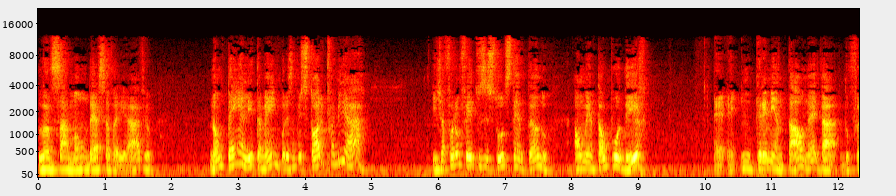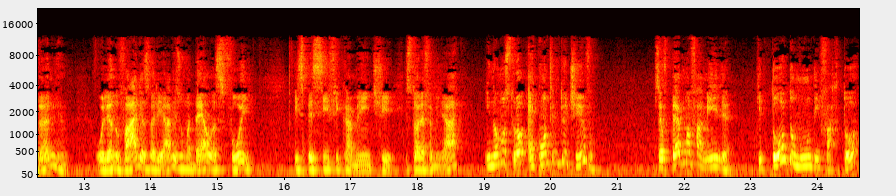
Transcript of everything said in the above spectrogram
lançar mão dessa variável. Não tem ali também, por exemplo, histórico familiar. E já foram feitos estudos tentando aumentar o poder é, é, incremental né, da, do Framingham, olhando várias variáveis. Uma delas foi especificamente história familiar e não mostrou. É contraintuitivo. Se eu pego uma família que todo mundo infartou,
